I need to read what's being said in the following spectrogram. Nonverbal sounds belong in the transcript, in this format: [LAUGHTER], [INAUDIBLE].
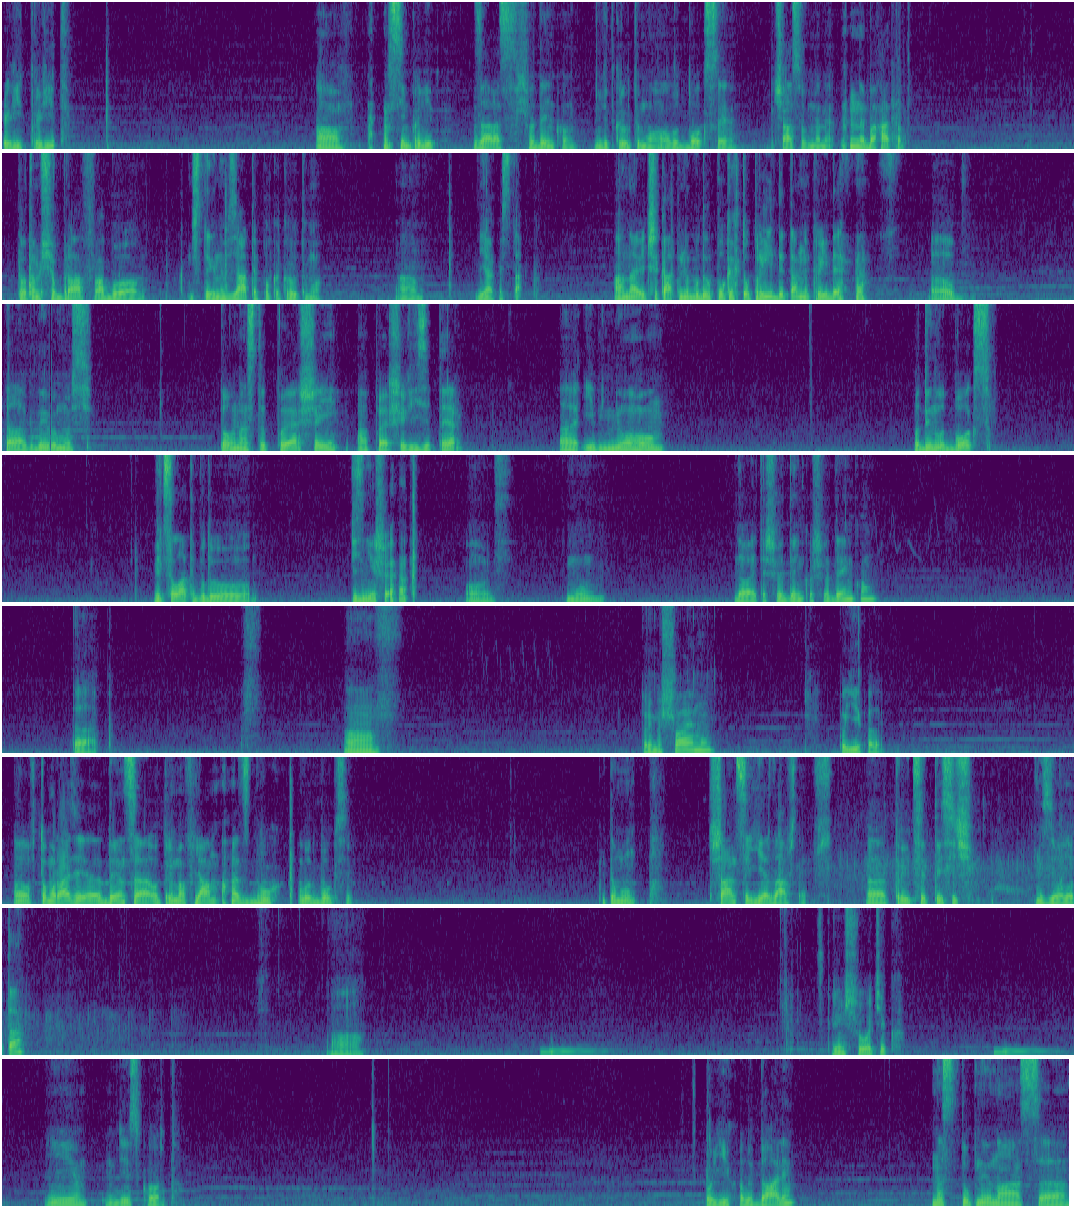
Привіт, привіт. А, [LAUGHS] всім привіт. Зараз швиденько відкрутимо лутбокси. Часу в мене [LAUGHS] небагато. Хто там що брав або встигне взяти, поки крутимо. А, якось так. А навіть чекати не буду, поки хто прийде, там не прийде. [LAUGHS] Так, дивимось. Хто в нас тут перший? А перший візитер. А, і в нього один лотбокс. Відсилати буду пізніше. [LAUGHS] Ось. Тому. Давайте швиденько, швиденько. Так. Перемішаємо. Поїхали. В тому разі Денса отримав лям [LAUGHS] з двох лотбоксів. Тому шанси є завжди. А, 30 тисяч золота. Скріншотик. І Discord. Поїхали далі. Наступний у нас. е,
